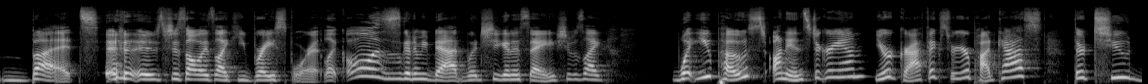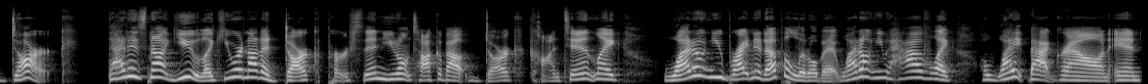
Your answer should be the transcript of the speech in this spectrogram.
but it's just always like you brace for it. Like, oh, this is going to be bad. What's she going to say? She was like, what you post on Instagram, your graphics for your podcast, they're too dark. That is not you. Like, you are not a dark person. You don't talk about dark content. Like, why don't you brighten it up a little bit? Why don't you have like a white background and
